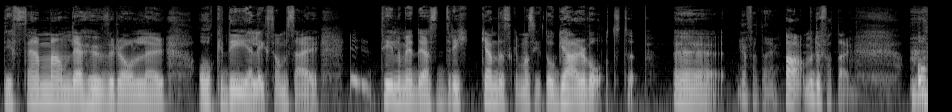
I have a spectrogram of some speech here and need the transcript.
det är fem manliga huvudroller och det är liksom så här, till och med deras drickande ska man sitta och garva åt typ. Eh, Jag fattar. Ja, men du fattar. Och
